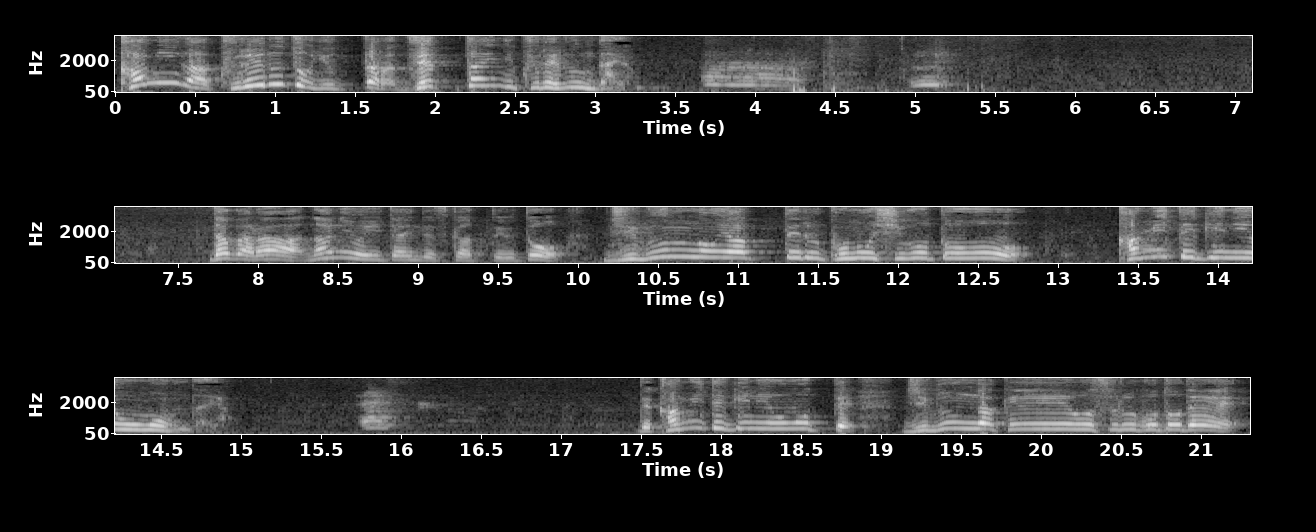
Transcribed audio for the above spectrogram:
神がくれると言ったら絶対にくれるんだよ。だから何を言いたいんですかっていうと自分のやってるこの仕事を神的に思うんだよはい。で神的に思って自分が経営をすることではい。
